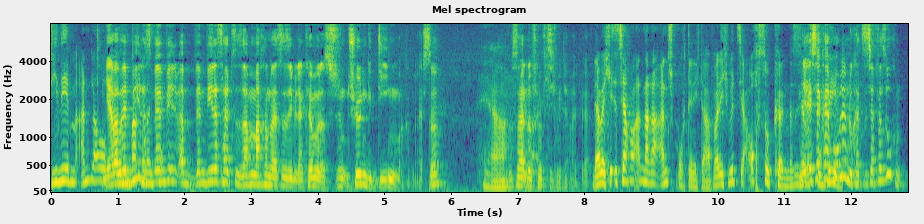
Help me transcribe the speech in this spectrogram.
Die nebenan laufen. Ja, aber wenn wir, das, wenn, wir, wenn wir das halt zusammen machen, weißt du, dann können wir das schön, schön gediegen machen, weißt du? ja. Müssen halt nur 50 Meter weit werfen. Ja, aber ich, ist ja auch ein anderer Anspruch, den ich da habe, weil ich will es ja auch so können. Das ist ja, Ja, das ist ja kein Problem, du kannst es ja versuchen.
